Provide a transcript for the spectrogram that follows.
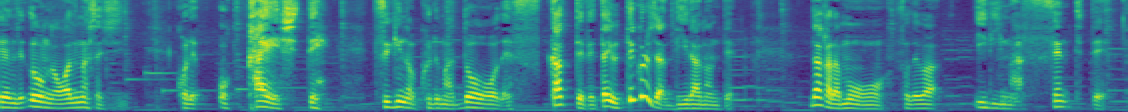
ローンが終わりましたし、これを返して、次の車どうですかって絶対言ってくるじゃん、ディーラーなんて。だからもう、それはいりませんって言って。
